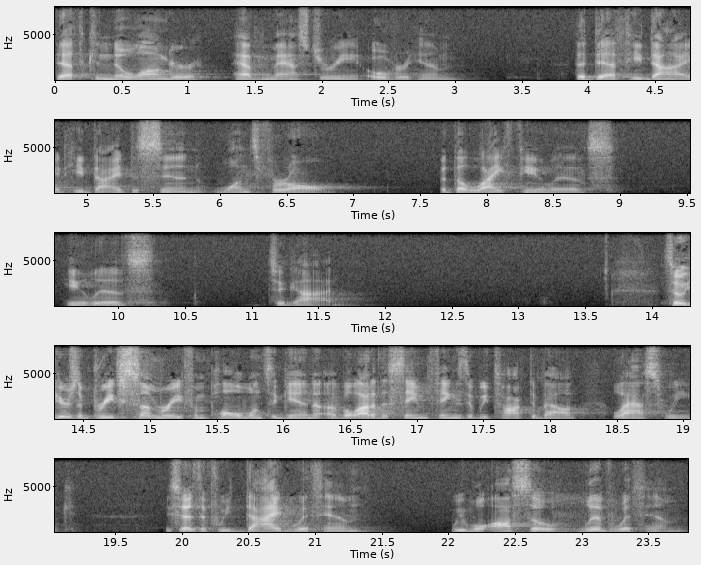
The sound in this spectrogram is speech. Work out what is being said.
Death can no longer have mastery over him. The death he died, he died to sin once for all. But the life he lives, he lives to God. So here's a brief summary from Paul, once again, of a lot of the same things that we talked about last week. He says, If we died with him, we will also live with him.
